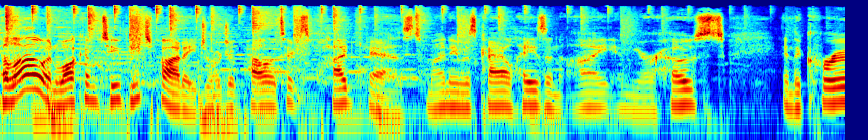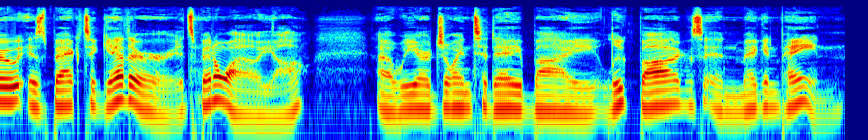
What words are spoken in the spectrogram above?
Hello and welcome to Peach Pod, a Georgia politics podcast. My name is Kyle Hayes and I am your host, and the crew is back together. It's been a while, y'all. Uh, we are joined today by Luke Boggs and Megan Payne.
